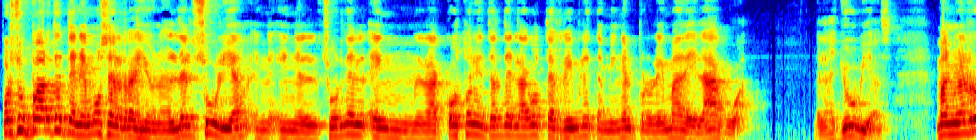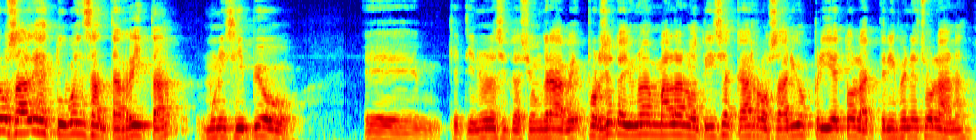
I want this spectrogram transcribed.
Por su parte tenemos el regional del Zulia, en, el sur del, en la costa oriental del lago Terrible también el problema del agua, de las lluvias. Manuel Rosales estuvo en Santa Rita, municipio eh, que tiene una situación grave. Por cierto, hay una mala noticia acá, Rosario Prieto, la actriz venezolana,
